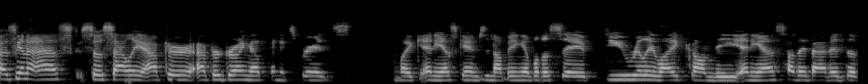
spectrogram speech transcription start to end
I was gonna ask. So Sally, after after growing up and experience like NES games and not being able to save, do you really like on the NES how they've added the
